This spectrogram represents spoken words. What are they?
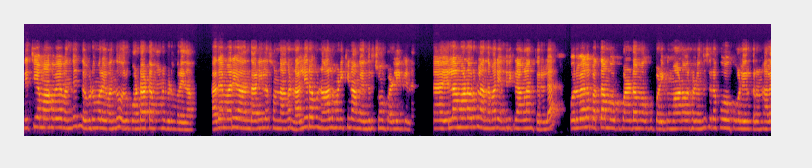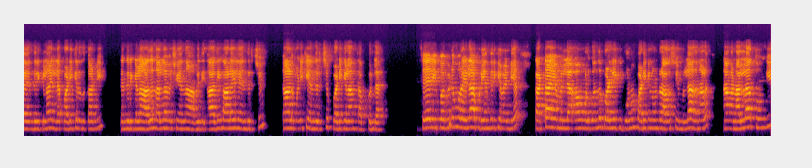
நிச்சயமாகவே வந்து இந்த விடுமுறை வந்து ஒரு கொண்டாட்டமான விடுமுறை தான். அதே மாதிரி அந்த அணியில சொன்னாங்க, நள்ளிரவு நாலு மணிக்கு நாங்க எந்திரிச்சோம் பள்ளிக்குன்னு. எல்லா மாணவர்களும் அந்த மாதிரி எந்திரிக்கிறாங்களான்னு தெரியல. ஒருவேளை பத்தாம் வகுப்பு, 12ஆம் வகுப்பு படிக்கும் மாணவர்கள் வந்து சிறப்பு வகுப்புகள் இருக்கிறனால எந்திரிக்கலாம். இல்ல படிக்கிறதுக்காண்டி எந்திரிக்கலாம். அது நல்ல விஷயம் தான். விதி அதிகாலையில எந்திரிச்சு நாலு மணிக்கு எந்திரிச்சு படிக்கலாம் தப்பில்ல. சரி இப்ப விடுமுறையில அப்படி எந்திரிக்க வேண்டிய கட்டாயம் இல்ல. அவங்களுக்கு வந்து பள்ளிக்கு போகணும் படிக்கணுன்ற அவசியம் இல்லை அதனால நாங்க நல்லா தூங்கி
